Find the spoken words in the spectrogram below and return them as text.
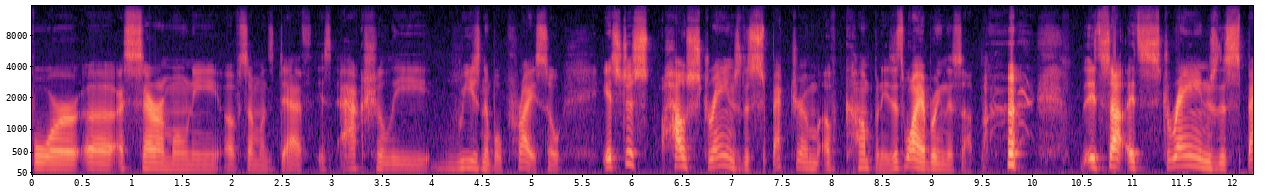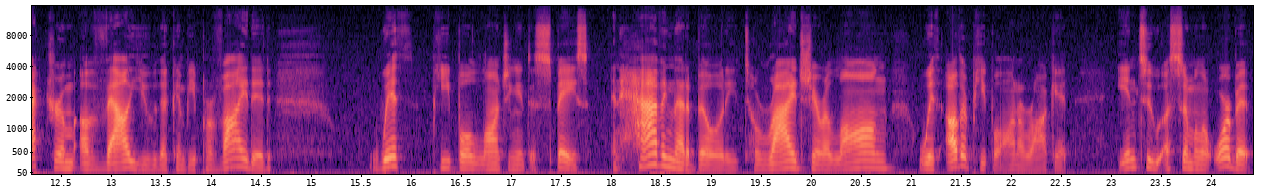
for uh, a ceremony of someone's death is actually reasonable price. So it's just how strange the spectrum of companies. That's why I bring this up. it's uh, it's strange the spectrum of value that can be provided with people launching into space and having that ability to ride share along with other people on a rocket into a similar orbit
